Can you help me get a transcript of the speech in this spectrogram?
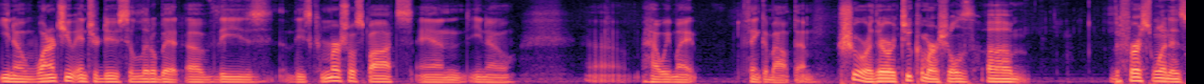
you know, why don't you introduce a little bit of these these commercial spots and you know uh, how we might think about them? Sure. There are two commercials. Um, the first one is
